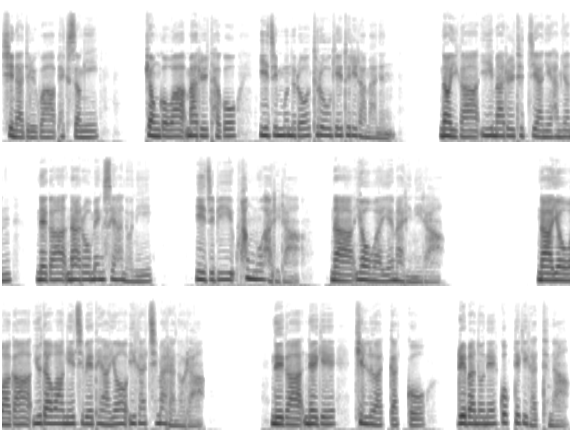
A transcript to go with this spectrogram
신하들과 백성이 병거와 말을 타고 이 집 문으로 들어오게 되리라마는 너희가 이 말을 듣지 아니하면 내가 나로 맹세하노니 이 집이 황무하리라. 나 여호와의 말이니라. 나 여호와가 유다 왕의 집에 대하여 이같이 말하노라 내가 내게 길르앗 같고 레바논의 꼭대기 같으나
